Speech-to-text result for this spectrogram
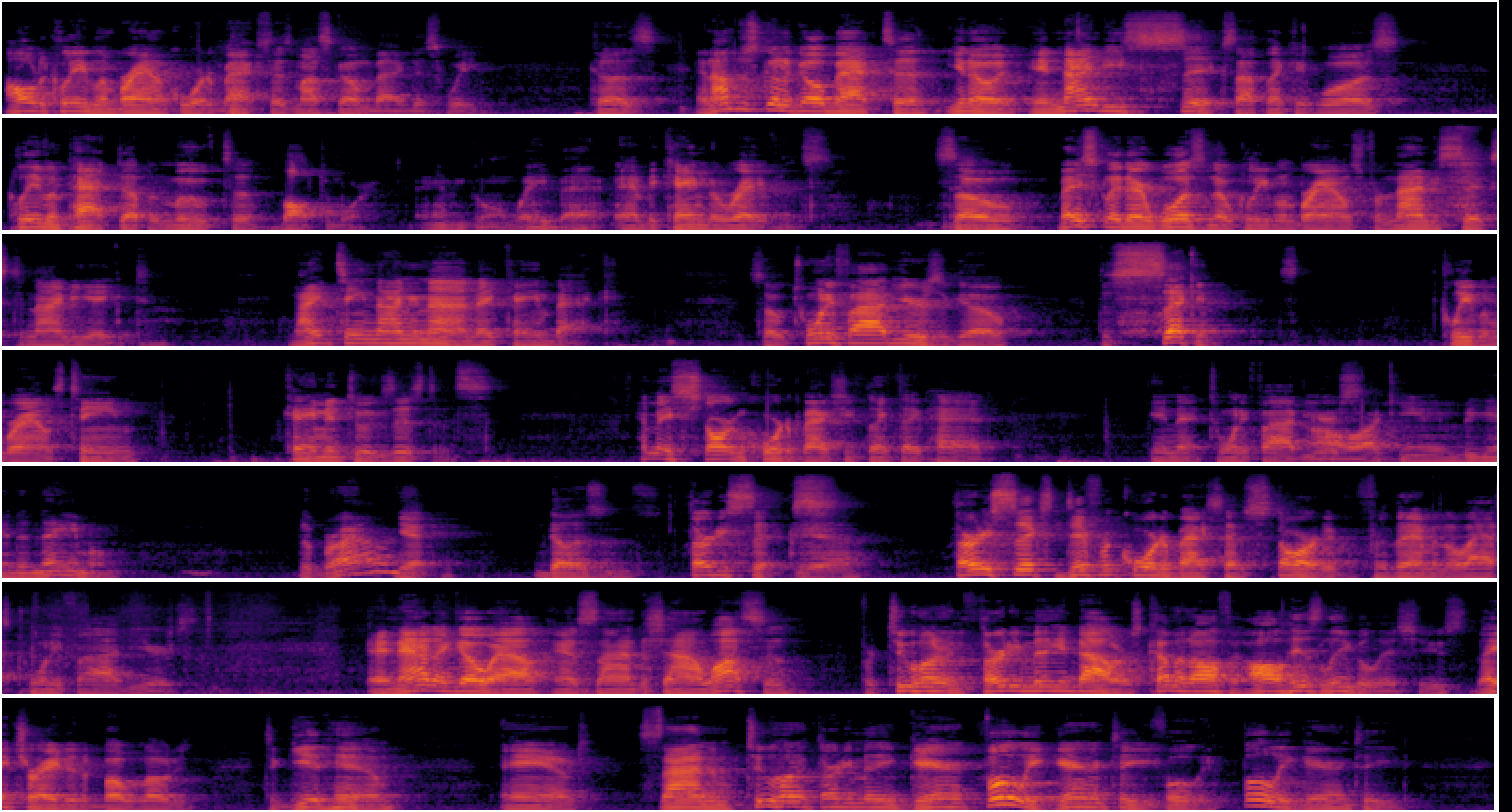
all the Cleveland Brown quarterbacks as my scumbag this week, because and I'm just going to go back to you know in '96 I think it was Cleveland packed up and moved to Baltimore damn, you're going way back. and became the Ravens. So basically, there was no Cleveland Browns from 96 to 98. 1999, they came back. So 25 years ago, the second Cleveland Browns team came into existence. How many starting quarterbacks you think they've had in that 25 years? Oh, I can't even begin to name them. The Browns? yeah, Dozens. 36. Yeah. 36 different quarterbacks have started for them in the last 25 years. And now they go out and sign Deshaun Watson for $230 million coming off of all his legal issues. They traded a boatload to get him and signed him 230 million guaranteed, fully guaranteed. Fully. Fully guaranteed.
